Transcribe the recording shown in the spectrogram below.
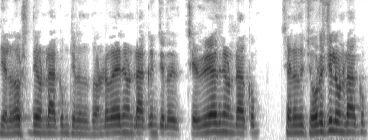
ജലദോഷത്തെ ഉണ്ടാക്കും ചിലത് തൊണ്ടവേദന ഉണ്ടാക്കും ചിലത് ചെവിവേദന ഉണ്ടാക്കും ചിലത് ചൊറിച്ചിലുണ്ടാക്കും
